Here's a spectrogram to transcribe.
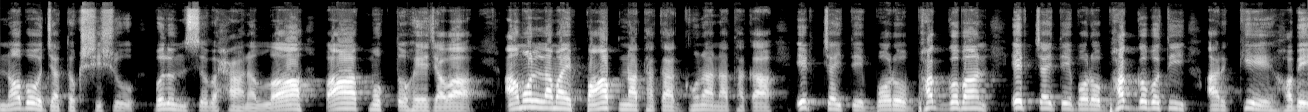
নবজাতক শিশু। বলুন সুবহান আল্লাহ পাপ মুক্ত হয়ে যাওয়া। আমল নামায় পাপ না থাকা ঘোনা না থাকা, এর চাইতে বড় ভাগ্যবান, এর চাইতে বড় ভাগ্যবতী আর কে হবে?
